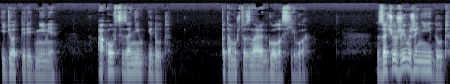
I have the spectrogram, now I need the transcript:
идет перед ними, а овцы за ним идут, потому что знают голос его. За чужим же не идут,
